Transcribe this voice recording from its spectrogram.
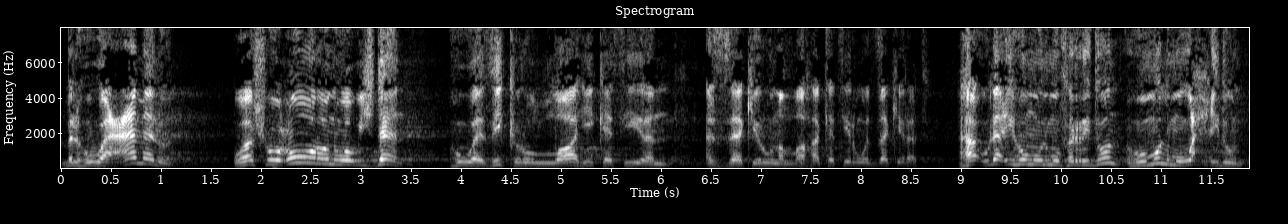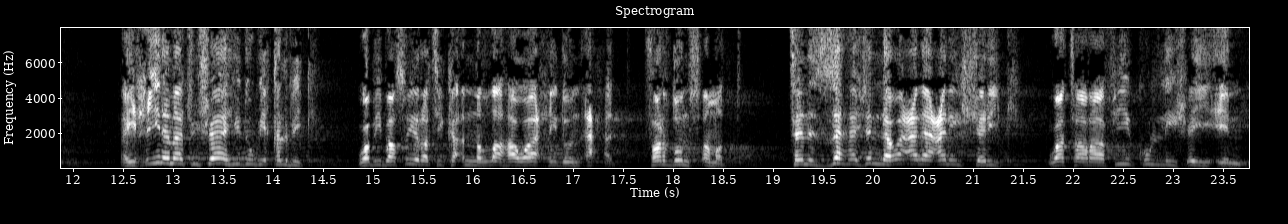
بل هو عمل وشعور ووجدان. هو ذكر الله كثيرا الذاكرون الله كثيرا والذاكرات. هؤلاء هم المفردون هم الموحدون. أي حينما تشاهد بقلبك وببصيرتك أن الله واحد أحد فرد صمد تنزه جل وعلا عن الشريك وترى في كل شيء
